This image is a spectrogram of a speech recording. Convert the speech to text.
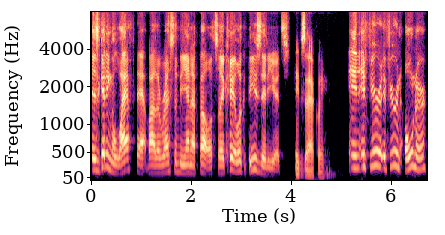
is getting laughed at by the rest of the NFL. It's like, hey, look at these idiots. Exactly. and if you're if you're an owner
